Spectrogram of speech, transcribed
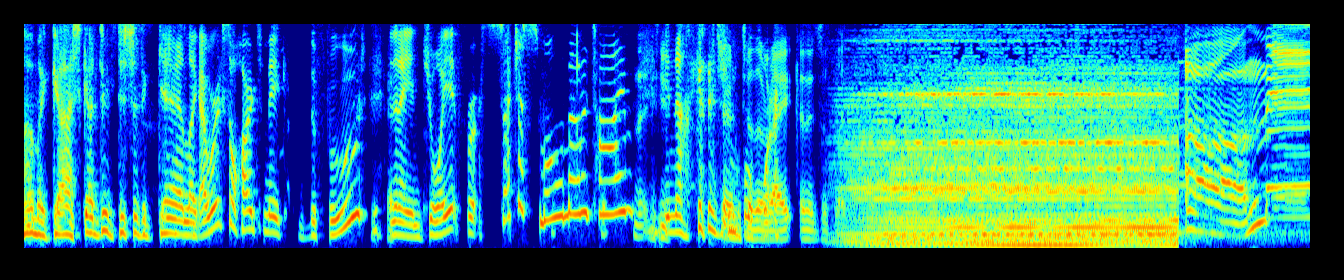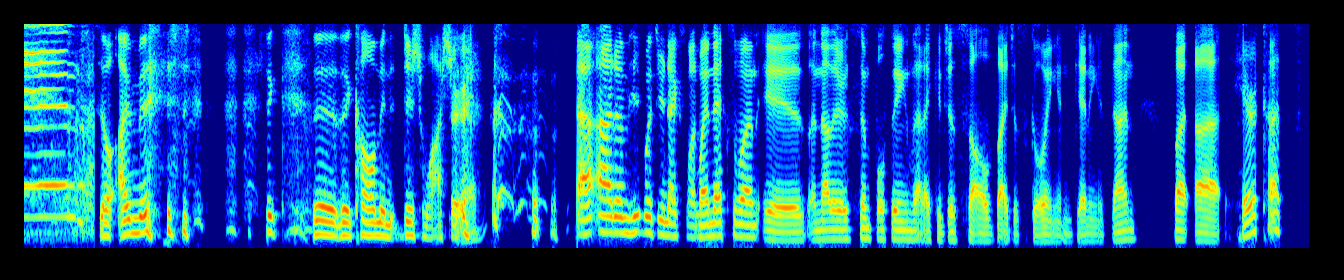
oh my gosh, gotta do dishes again. Like I work so hard to make the food and then I enjoy it for such a small amount of time. and now I gotta turn to the work. right and it's just like Oh man. So I miss the the, the common dishwasher. Yeah. Adam, what's your next one? My next one is another simple thing that I could just solve by just going and getting it done. But uh haircuts.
